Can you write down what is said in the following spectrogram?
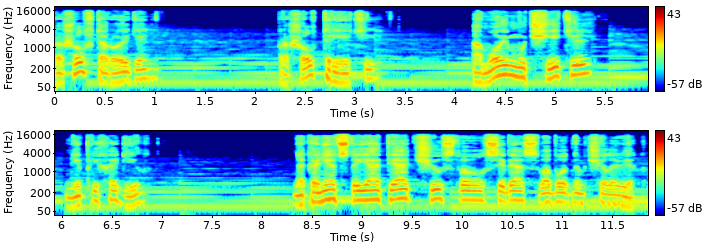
Прошел второй день, прошел третий, а мой мучитель не приходил. Наконец-то я опять чувствовал себя свободным человеком.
